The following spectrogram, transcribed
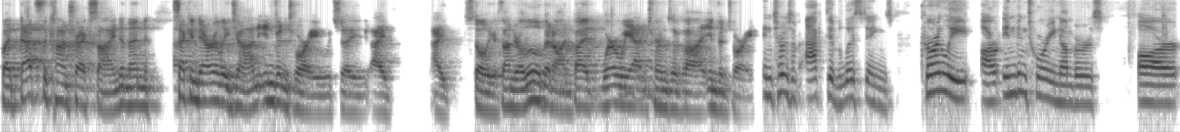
but that's the contract signed and then secondarily john inventory which i i I stole your thunder a little bit on, but where are we at in terms of uh, inventory? In terms of active listings, currently our inventory numbers are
